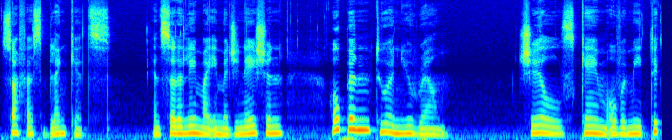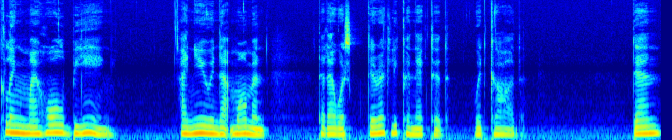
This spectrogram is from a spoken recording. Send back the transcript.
soft as blankets, and suddenly my imagination opened to a new realm. Chills came over me, tickling my whole being. I knew in that moment that I was directly connected with God. Then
